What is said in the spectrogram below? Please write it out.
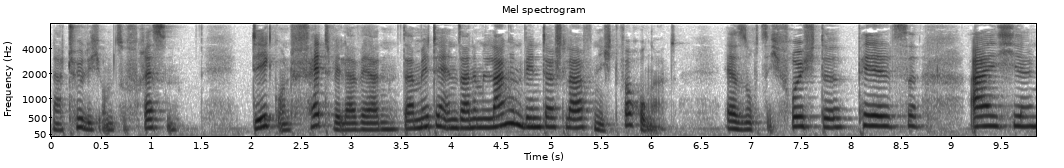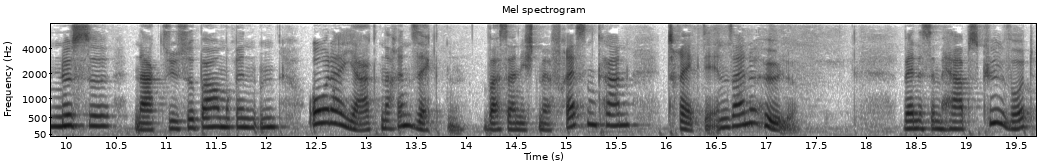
Natürlich um zu fressen. Dick und fett will er werden, damit er in seinem langen Winterschlaf nicht verhungert. Er sucht sich Früchte, Pilze, Eicheln, Nüsse, nagt süße Baumrinden oder jagt nach Insekten. Was er nicht mehr fressen kann, trägt er in seine Höhle. Wenn es im Herbst kühl wird,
